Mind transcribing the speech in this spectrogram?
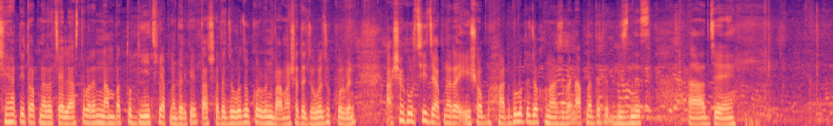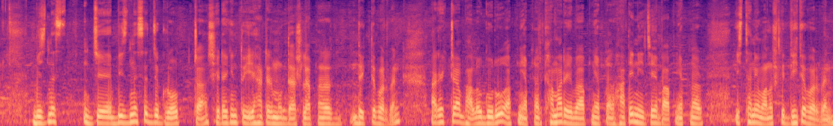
সেই হাটটি তো আপনারা চাইলে আসতে পারেন, নাম্বার তো দিয়েছি আপনাদেরকে, তার সাথে যোগাযোগ করবেন বা আমার সাথে যোগাযোগ করবেন। আশা করছি যে আপনারা এই সব হাটগুলোতে যখন আসবেন, আপনাদের বিজনেস যে বিজনেস যে বিজনেসের যে গ্রোথটা সেটা কিন্তু এই হাটের মধ্যে আসলে আপনারা দেখতে পারবেন। আর একটা ভালো গরু আপনি আপনার খামারে বা আপনি আপনার হাটে নিচে বা আপনি আপনার স্থানীয় মানুষকে দিতে পারবেন।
